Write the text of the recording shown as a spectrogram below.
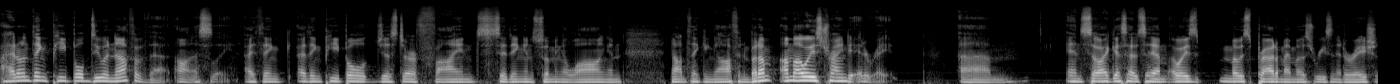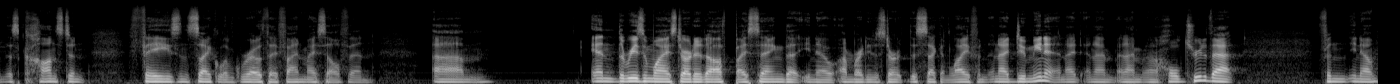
I don't think people do enough of that, honestly. I think I think people just are fine sitting and swimming along and not thinking often. But I'm I'm always trying to iterate. Um, and so I guess I would say I'm always most proud of my most recent iteration, this constant phase and cycle of growth I find myself in. Um, and the reason why I started off by saying that, you know, I'm ready to start this second life and, and I do mean it and I and I'm and I'm gonna hold true to that from, you know,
